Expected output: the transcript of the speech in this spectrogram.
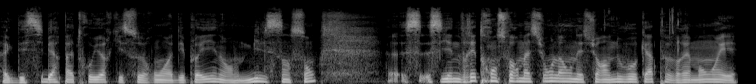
avec des cyberpatrouilleurs qui seront euh, déployés dans 1500 il y a une vraie transformation. Là, on est sur un nouveau cap vraiment et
